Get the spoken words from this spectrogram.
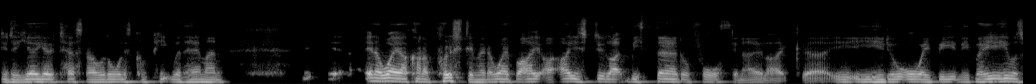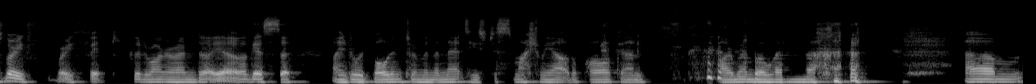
do the yo-yo test. I would always compete with him, and in a way, I kind of pushed him in a way. But I, I used to like be third or fourth, you know, like uh, he, would always beat me. But he, he was very, very fit, good runner, and uh, yeah, I guess. Uh, I enjoyed bowling to him in the nets. He used to smash me out of the park. And I remember when, uh, um,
